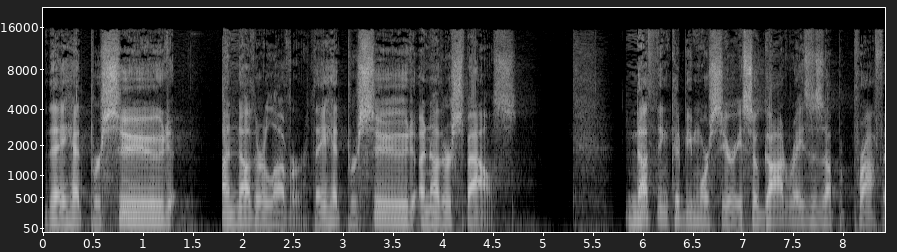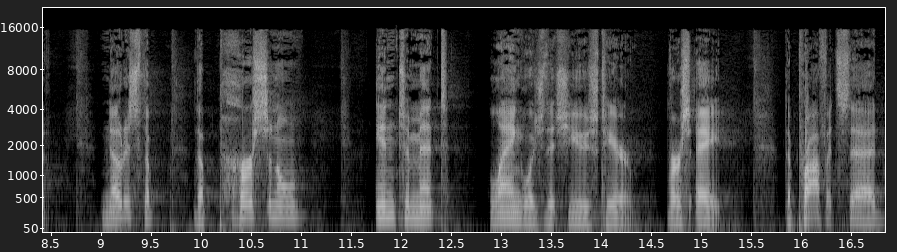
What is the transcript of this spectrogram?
They had pursued another lover, they had pursued another spouse. Nothing could be more serious. So God raises up a prophet. Notice the, the personal, intimate language that's used here. Verse 8. The prophet said,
